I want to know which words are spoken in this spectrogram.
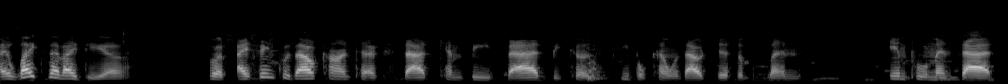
I like that idea, but I think without context that can be bad because people can without discipline implement that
